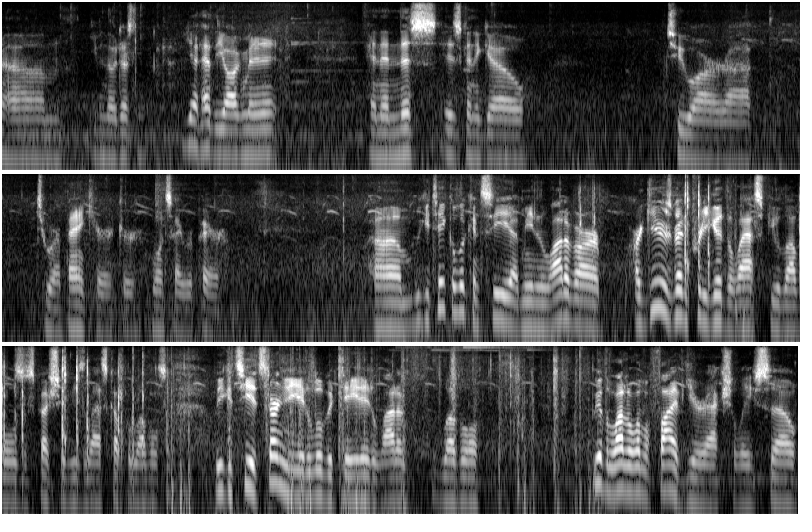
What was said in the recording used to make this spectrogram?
Um, even though it doesn't yet have the augment in it. And then this is going to go to our uh, to our bank character once I repair. Um, we could take a look and see, I mean, a lot of our our gear has been pretty good the last few levels, especially these last couple levels. But you can see it's starting to get a little bit dated, a lot of level... We have a lot of level 5 gear, actually, so...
